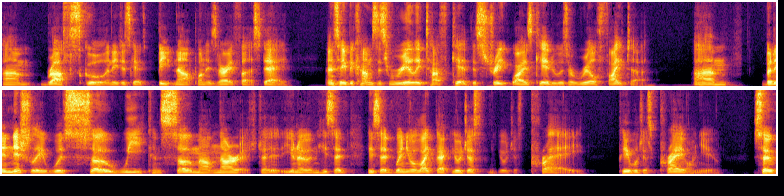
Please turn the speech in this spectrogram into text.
um, rough school and he just gets beaten up on his very first day and so he becomes this really tough kid, this streetwise kid who was a real fighter. Um, but initially was so weak and so malnourished, uh, you know. And he said, he said, when you're like that, you're just you're just prey. People just prey on you. So,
